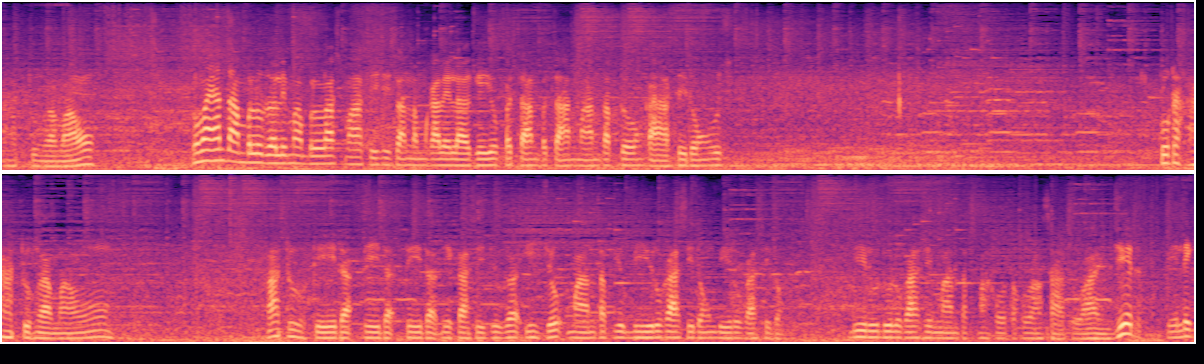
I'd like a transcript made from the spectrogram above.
Aduh nggak mau lumayan tampil udah 15 masih sisa 6 kali lagi. Yuk pecahan-pecahan mantap dong kasih dong us kurang aduh nggak mau. Aduh tidak tidak tidak dikasih juga. Hijau mantap. Yuk biru kasih dong biru kasih dong. Biru dulu kasih mantap. Mahkota kurang satu. Anjir feeling.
